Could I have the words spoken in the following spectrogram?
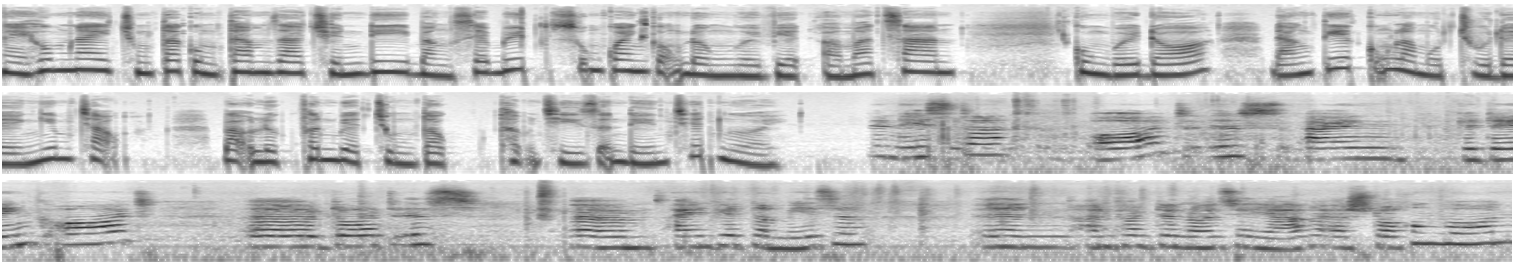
Ngày hôm nay chúng ta cùng tham gia chuyến đi bằng xe buýt xung quanh cộng đồng người Việt ở Masan. Cùng với đó, đáng tiếc cũng là một chủ đề nghiêm trọng, bạo lực phân biệt chủng tộc thậm chí dẫn đến chết người. Der nächste Ort ist ein Gedenkort. Äh, dort ist ähm, ein Vietnameser Anfang der 90er Jahre erstochen worden.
